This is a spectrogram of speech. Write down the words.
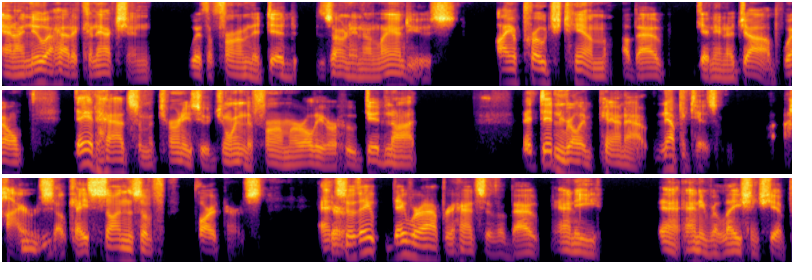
and I knew I had a connection with a firm that did zoning and land use. I approached him about getting a job. Well, they had had some attorneys who joined the firm earlier who did not. It didn't really pan out. Nepotism hires, mm-hmm. okay, sons of partners. And sure. so they, they were apprehensive about any any relationship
